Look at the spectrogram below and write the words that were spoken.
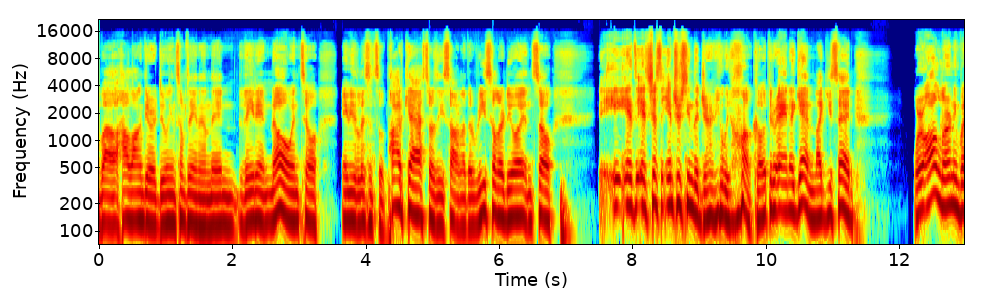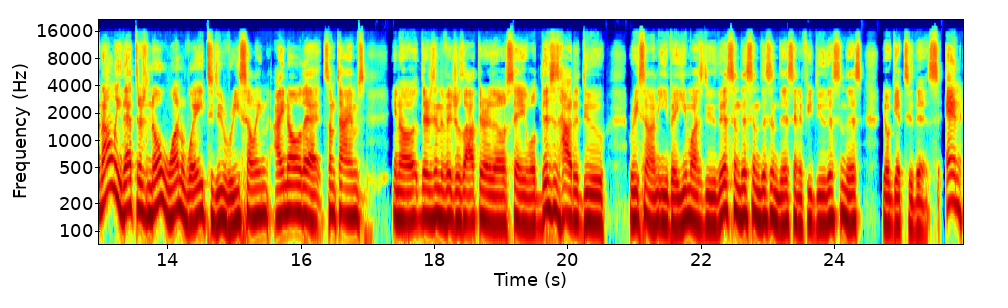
about how long they were doing something and then they didn't know until maybe they listened to the podcast or they saw another reseller do it. And so it, it's just interesting the journey we all go through. And again, like you said, we're all learning, but not only that, there's no one way to do reselling. I know that sometimes, you know, there's individuals out there that'll say, well, this is how to do resell on eBay. You must do this and this and this and this. And if you do this and this, you'll get to this. And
